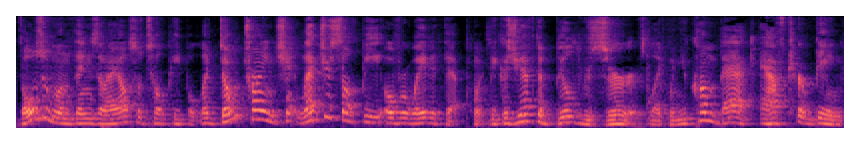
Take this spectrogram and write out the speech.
those are one things that I also tell people, like, don't try and ch- let yourself be overweight at that point because you have to build reserves. Like when you come back after being,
